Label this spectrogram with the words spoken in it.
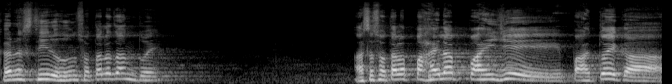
कारण स्थिर होऊन स्वतःला जाणतोय. असं स्वतःला पाहायला पाहिजे पाहतोय का?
